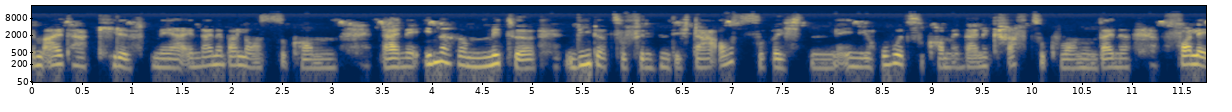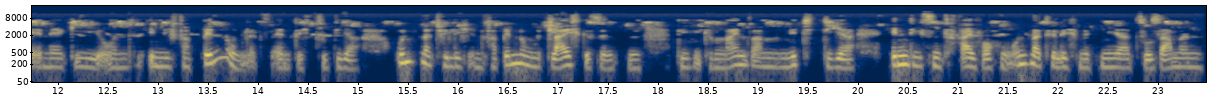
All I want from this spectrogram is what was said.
im Alltag hilft, mehr in deine Balance zu kommen, deine innere Mitte wiederzufinden, dich da auszurichten, in die Ruhe zu kommen, in deine Kraft zu kommen, deine volle Energie und in die Verbindung letztendlich zu dir. Und natürlich in Verbindung mit Gleichgesinnten, die gemeinsam mit dir in diesen drei Wochen und natürlich mit mir zusammen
